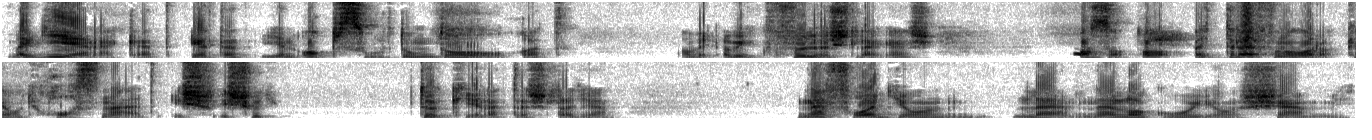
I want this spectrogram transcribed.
meg ilyeneket, érted, ilyen abszurdum dolgokat, amik, fölösleges. Az a, a, egy telefon arra kell, hogy használd, és, és hogy tökéletes legyen. Ne fagyjon le, ne lagoljon semmi.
